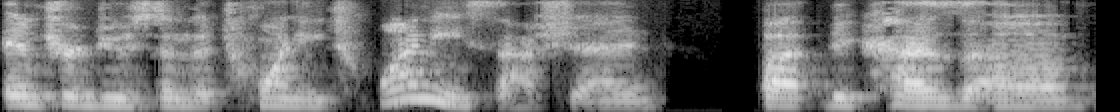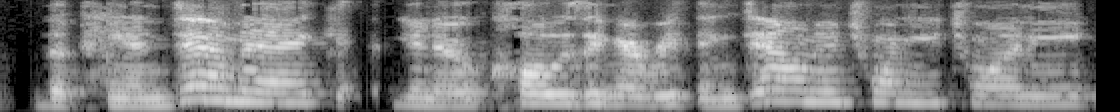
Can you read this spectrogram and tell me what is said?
introduced in the 2020 session, but because of the pandemic, you know, closing everything down in 2020,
